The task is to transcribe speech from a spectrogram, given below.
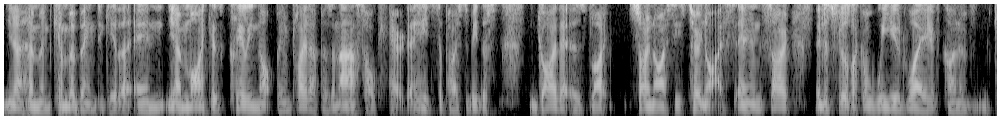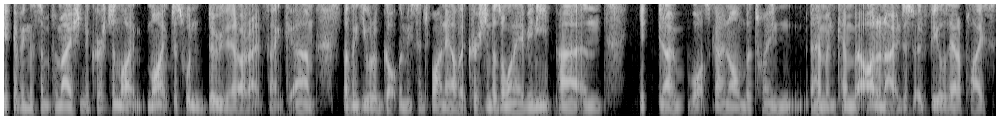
you know him and Kimber being together and you know Mike has clearly not been played up as an asshole character he's supposed to be this guy that is like so nice he's too nice. And so it just feels like a weird way of kind of giving this information to Christian. Like Mike just wouldn't do that I don't think. Um, I think he would have got the message by now that Christian doesn't want to have any part in you know what's going on between him and Kimber. I don't know. It just it feels out of place.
